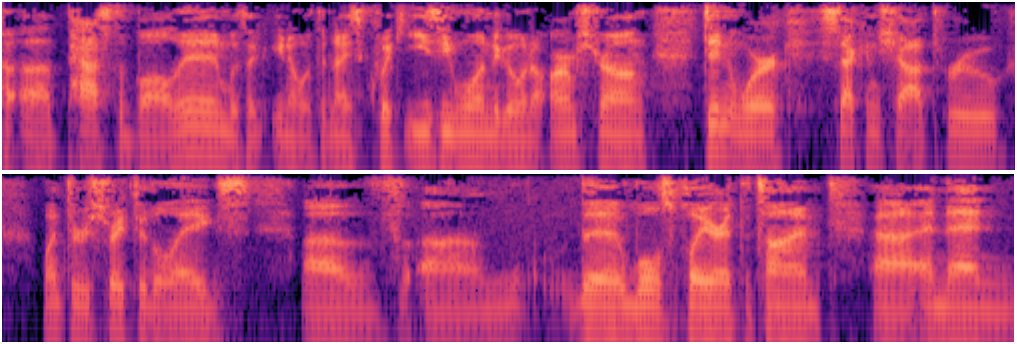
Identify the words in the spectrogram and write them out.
uh, pass the ball in with a, you know, with a nice quick easy one to go into Armstrong. Didn't work. Second shot through, went through straight through the legs of um, the Wolves player at the time, uh, and then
